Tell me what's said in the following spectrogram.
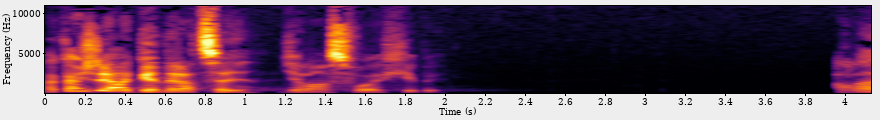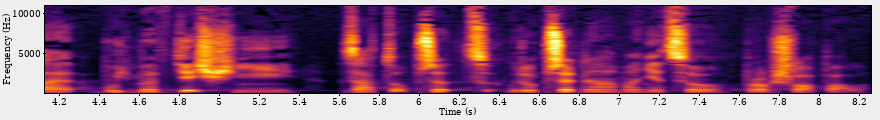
A každá generace dělá svoje chyby. Ale buďme vděční za to, kdo před náma něco prošlapal.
